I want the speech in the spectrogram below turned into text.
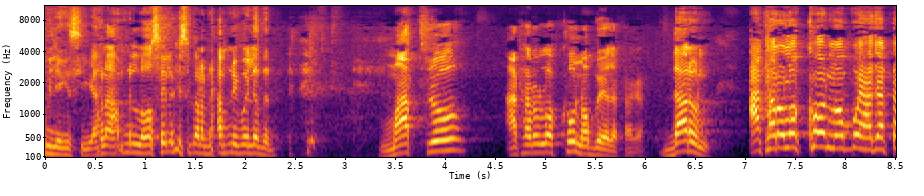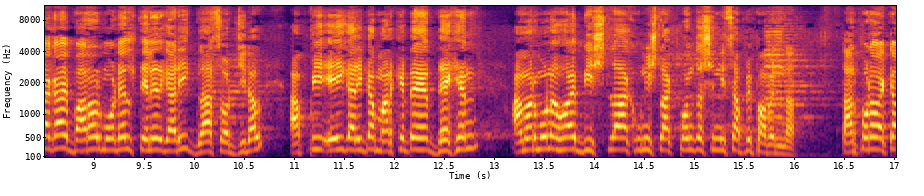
ভুলে গেছি। এখন আপনি লস হইলে কিছু করেন আপনি বলে দেন। মাত্র আঠারো লক্ষ নব্বই হাজার টাকা। দারুণ আঠারো লক্ষ নব্বই হাজার টাকায় বারোর মডেল তেলের গাড়ি গ্লাস অরিজিনাল আপনি এই গাড়িটা মার্কেটে দেখেন আমার মনে হয় বিশ লাখ উনিশ লাখ পঞ্চাশের নিচে আপনি পাবেন না। তারপরেও একটা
